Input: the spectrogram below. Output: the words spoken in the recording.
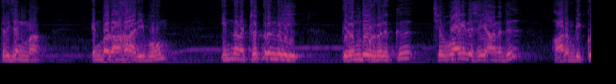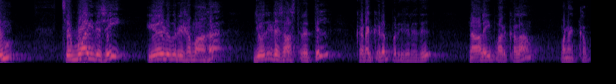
திரிஜன்ம என்பதாக அறிவோம். இந்த நட்சத்திரங்களில் பிறந்தோர்களுக்கு செவ்வாய் திசையானது ஆரம்பிக்கும். செவ்வாய் திசை ஏழு வருஷமாக ஜோதிட சாஸ்திரத்தில் கணக்கிடப்படுகிறது. நாளை பார்க்கலாம். வணக்கம்.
